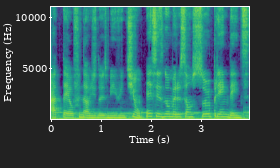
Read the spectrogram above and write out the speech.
até o final de 2021. Esses números são surpreendentes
